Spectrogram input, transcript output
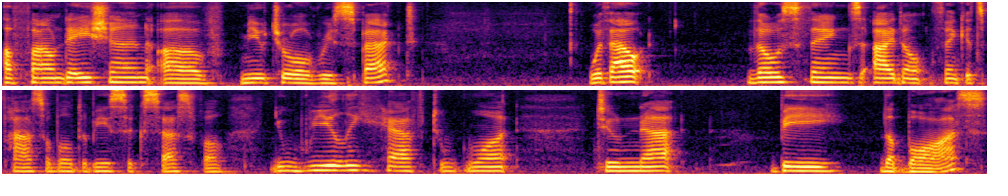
a foundation of mutual respect. Without those things, I don't think it's possible to be successful. You really have to want to not be the boss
